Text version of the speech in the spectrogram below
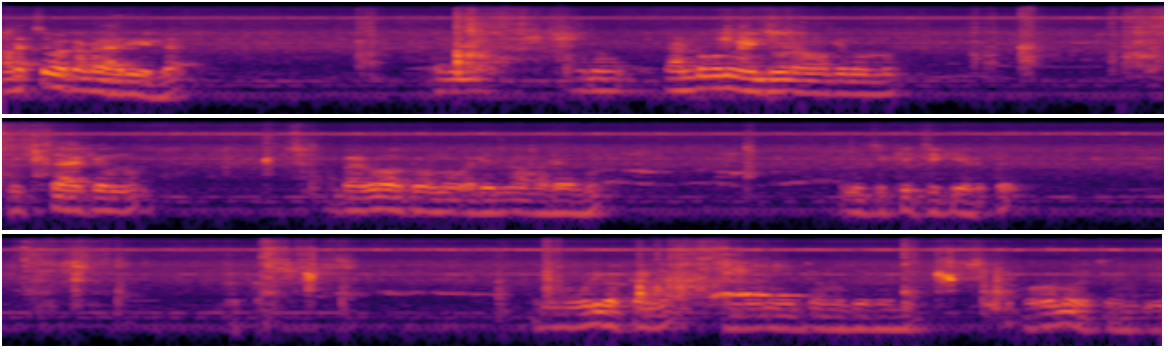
അടച്ചു വെക്കേണ്ട കാര്യമില്ല. ഒരു ഒരു രണ്ട് മൂന്ന് മിനിറ്റ് കൂടെ നമുക്കിതൊന്ന് മിക്സാക്കി ഒന്ന് വെള്ളമൊക്കെ ഒന്ന് വരുന്ന വരെ ഒന്ന് ഒന്ന് ചിക്കി ചിക്കി എടുത്ത് ഒന്ന് മൂടി വെക്കണ്ട. എന്താണെന്ന് വെച്ചാൽ നമുക്ക് ഇതൊന്ന് തുറന്ന് വെച്ച് നമുക്ക്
